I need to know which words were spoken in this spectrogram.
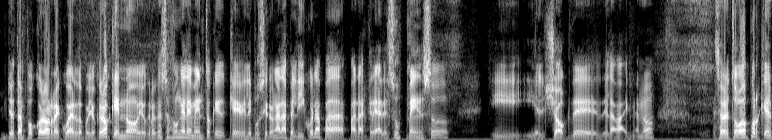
Yo tampoco lo recuerdo, pero yo creo que no. Yo creo que eso fue un elemento que, le pusieron a la película para, crear el suspenso y, el shock de, de la vaina, ¿no? Sobre todo porque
